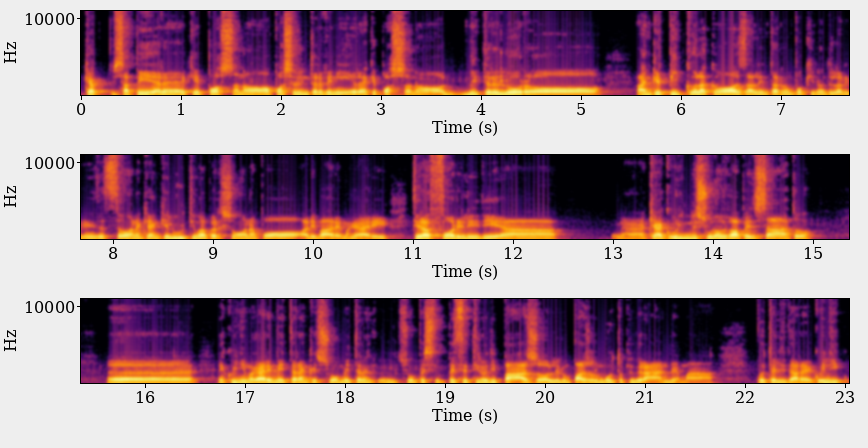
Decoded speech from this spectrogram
cap- sapere che possano, possono intervenire, che possono mettere loro anche piccola cosa all'interno un pochino dell'organizzazione, che anche l'ultima persona può arrivare magari a tirare fuori l'idea eh, che a cui nessuno aveva pensato eh, e quindi magari mettere anche il suo, mettere il suo pezzettino di puzzle in un puzzle molto più grande, ma potergli dare... Quindi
